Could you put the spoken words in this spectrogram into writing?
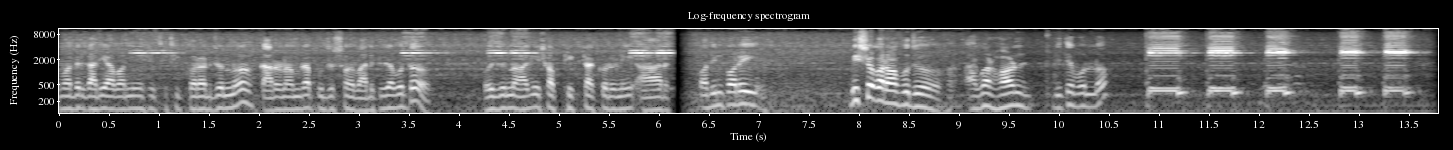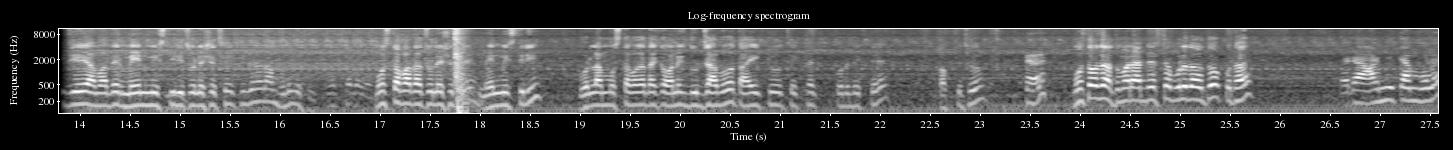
আমাদের গাড়ি আবার নিয়ে এসেছি ঠিক করার জন্য, কারণ আমরা পুজোর সময় বাড়িতে যাব তো, ওই জন্য আগেই সব ঠিকঠাক করে নিই। আর কদিন পরেই বিশ্বকর্মা পুজো, একবার হর্ন দিতে বলল। যে আমাদের মেন মিস্ত্রি চলে এসেছে, কি যেন নাম ভুলে গেছি? মোস্তাফাদা চলে এসেছে মেন মিস্ত্রি। বললাম, মোস্তাফাদাকে অনেক দূর যাব, তাই একটু ঠিকঠাক করে দেখতে। সব কিছু হ্যাঁ। মোস্তাফাদা তোমার অ্যাড্রেসটা বলে দাও তো কোথায়? এটা আর্মি ক্যাম্প বলে।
